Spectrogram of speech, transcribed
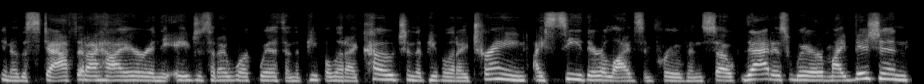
you know the staff that i hire and the agents that i work with and the people that i coach and the people that i train i see their lives improve. And so that is where my vision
